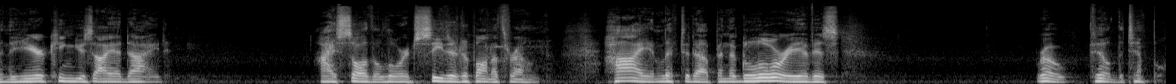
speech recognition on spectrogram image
In the year King Uzziah died, I saw the Lord seated upon a throne, high and lifted up, and the glory of his robe filled the temple.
